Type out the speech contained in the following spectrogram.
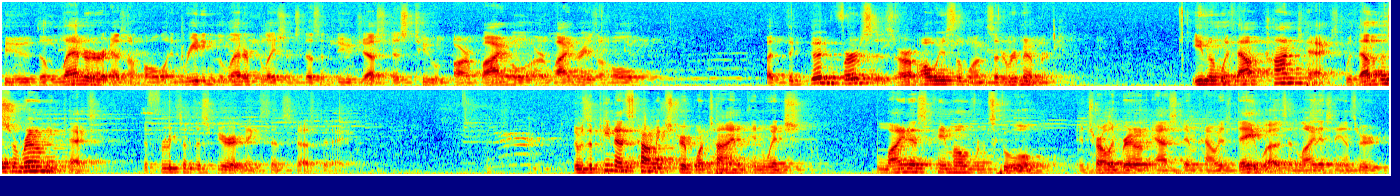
to the letter as a whole, and reading the letter of Galatians doesn't do justice to our Bible, our library as a whole. But the good verses are always the ones that are remembered. Even without context, without the surrounding text, the fruits of the Spirit make sense to us today. There was a Peanuts comic strip one time in which Linus came home from school and Charlie Brown asked him how his day was, and Linus answered,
